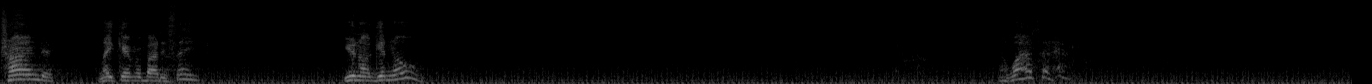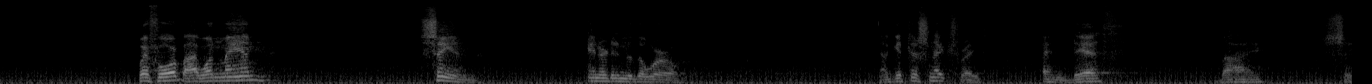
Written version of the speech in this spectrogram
trying to make everybody think you're not getting old? Now, why is that happening? Wherefore, by one man, sin entered into the world. Now get this next phrase. And death by sin.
